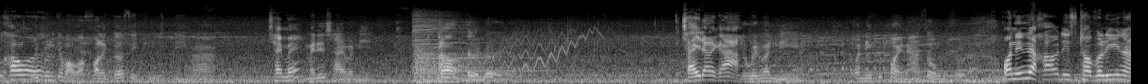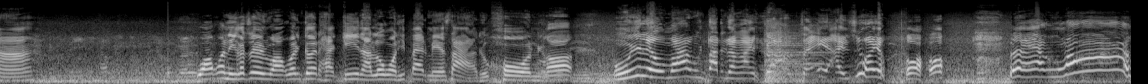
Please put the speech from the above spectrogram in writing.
กูเข้าเฮ้ยเพิ่งจะบอกว่าคอลเลกเตอร์สีพีดีมาก ใช่ไหม ไม่ได้ใช้วันนี้ก็ ตื่นเลยใช้ได้ค่ะ ยกเว้นวันนี้ วันนี้คือปล่อยหน้าโซมสุดอะวันนี้เดี๋ยวเข้า Discovery นะวอล์กวันนี้ก็จะเป็นวอล์กวันเกิดแฮกกี้นะลงวันที่ 8 เมษายนนะทุกคนก็อุ้ยเร็วมาก มึงตัดยังไงล่ะจะไอช่วยเหรอแรงมาก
